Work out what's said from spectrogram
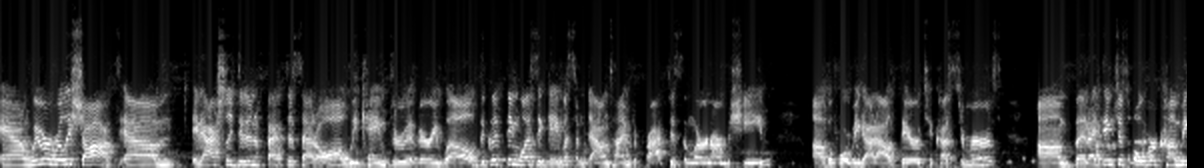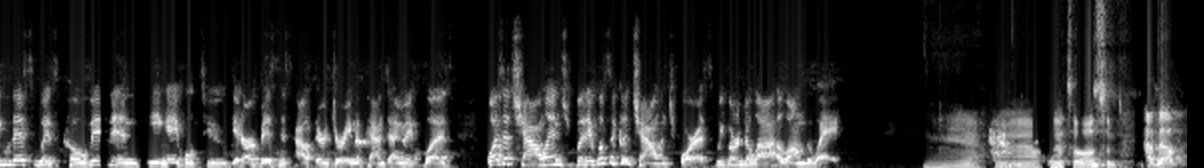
and we were really shocked. Um, it actually didn't affect us at all. We came through it very well. The good thing was it gave us some downtime to practice and learn our machine uh, before we got out there to customers. Um, but I think just overcoming this with COVID and being able to get our business out there during a pandemic was was a challenge, but it was a good challenge for us. We learned a lot along the way. Yeah, that's awesome. How about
